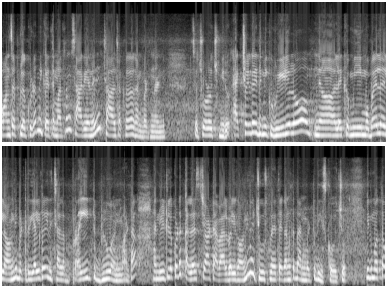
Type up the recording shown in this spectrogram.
కాన్సెప్ట్లో కూడా మీకైతే మాత్రం సారీ అనేది చాలా చక్కగా కనబడుతుందండి. సో చూడవచ్చు మీరు. యాక్చువల్గా ఇది మీకు వీడియోలో లైక్ మీ మొబైల్లో ఇలా ఉంది బట్ రియల్గా ఇది చాలా బ్రైట్ బ్లూ అనమాట అండ్ వీటిలో కూడా కలర్స్ చార్ట్ అవైలబుల్గా ఉంది. మీరు చూసుకుని అయితే కనుక దాన్ని బట్టి తీసుకోవచ్చు. ఇది మొత్తం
